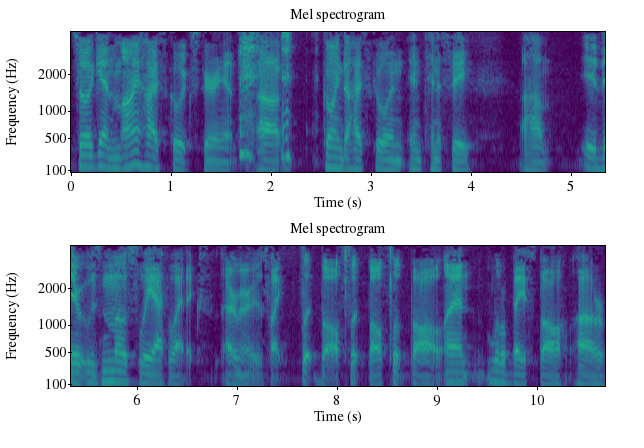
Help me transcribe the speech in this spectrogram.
So again, my high school experience, uh, going to high school in, in Tennessee, um, it, there was mostly athletics. I remember it was like football, football, football, and a little baseball uh, or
